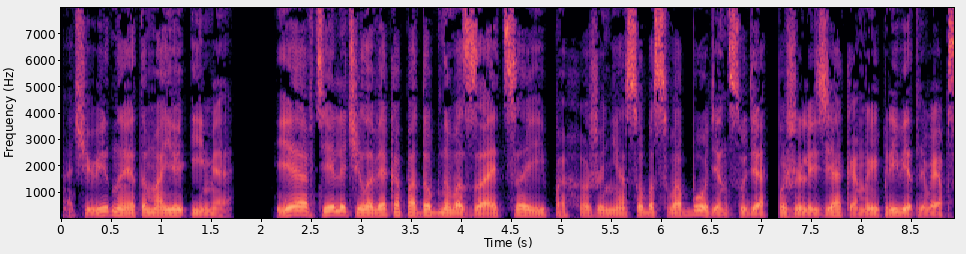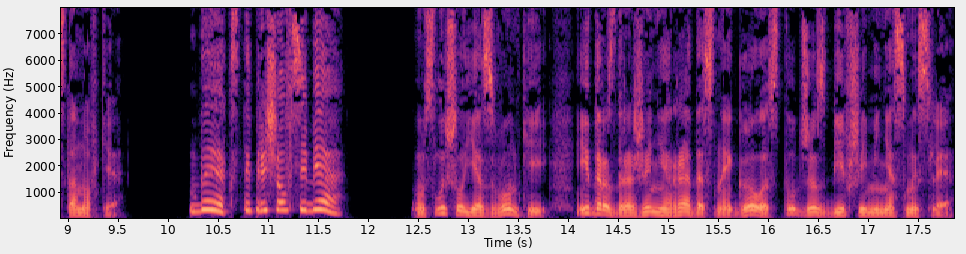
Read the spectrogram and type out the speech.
Очевидно, это мое имя. Я в теле человека подобного зайца и, похоже, не особо свободен, судя по железякам и приветливой обстановке. «Декс, ты пришел в себя!» Услышал я звонкий и до раздражения радостный голос, тут же сбивший меня с мысли.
